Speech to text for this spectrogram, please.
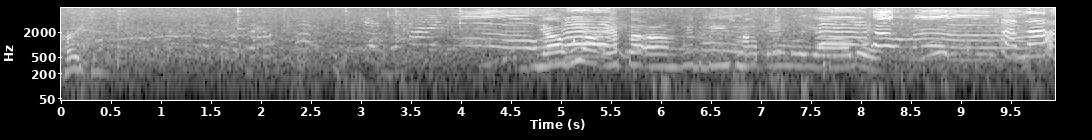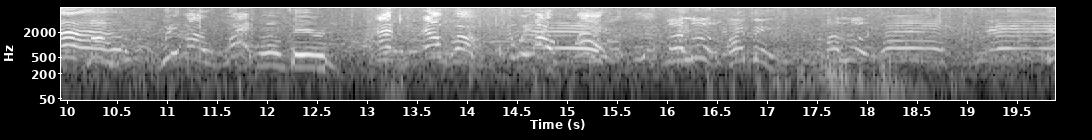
Crazy. Y'all, we are at the um with the beach, my family, y'all. Look. Hello. We are wet Little Terry. as ever. And we are wet. My look, auntie. My look. Hey,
